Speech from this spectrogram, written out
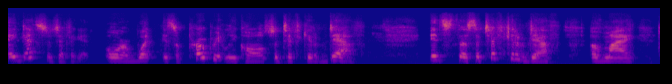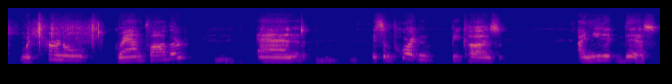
a death certificate, or what is appropriately called certificate of death. It's the certificate of death of my maternal grandfather, and it's important because I needed this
